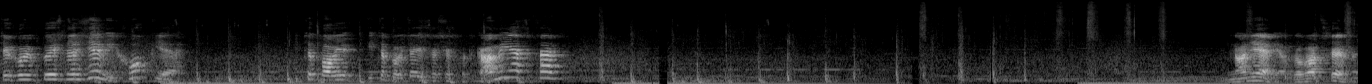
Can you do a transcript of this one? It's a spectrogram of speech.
Ty chuj byłeś na ziemi, chłopie. I ty, powie, I ty powiedziałeś, że się spotkamy jeszcze? No nie wiem, zobaczymy.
